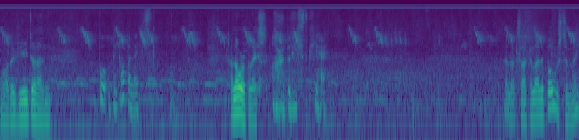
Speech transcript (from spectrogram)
What have you done? Bought a big obelisk. An obelisk. Or obelisk, yeah. That looks like a load of balls to me.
